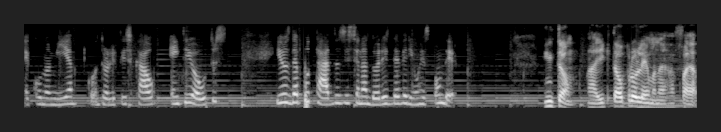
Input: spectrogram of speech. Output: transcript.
economia, controle fiscal, entre outros, e os deputados e senadores deveriam responder. Então, aí que está o problema, né, Rafael?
